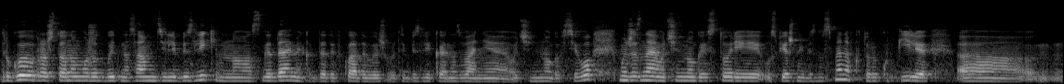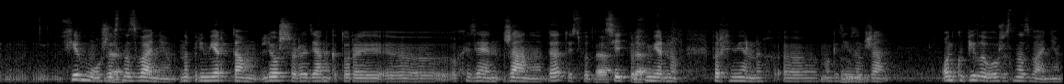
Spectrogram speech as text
Другой вопрос, что оно может быть на самом деле безликим, но с годами, когда ты вкладываешь в это безликое название очень много всего, мы же знаем очень много историй успешных бизнесменов, которые купили э, фирму уже да. с названием. Например, там Леша Родян, который э, хозяин Жана, да, то есть вот да, сеть парфюмерных, да. парфюмерных э, магазинов Жан. Он купил его уже с названием,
